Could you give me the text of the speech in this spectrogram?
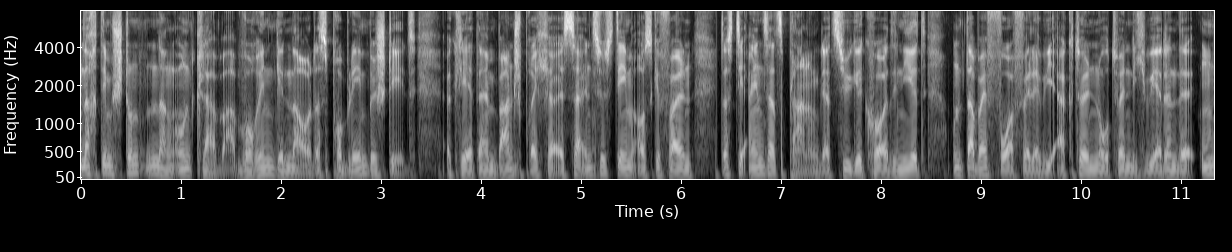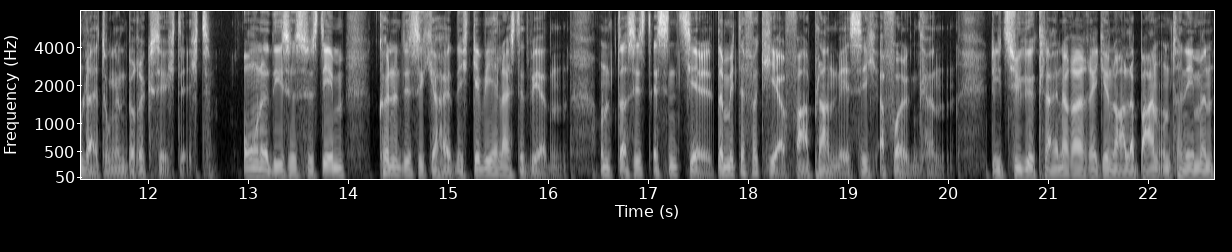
Nachdem stundenlang unklar war, worin genau das Problem besteht, erklärte ein Bahnsprecher, es sei ein System ausgefallen, das die Einsatzplanung der Züge koordiniert und dabei Vorfälle wie aktuell notwendig werdende Umleitungen berücksichtigt. Ohne dieses System könne die Sicherheit nicht gewährleistet werden. Und das ist essentiell, damit der Verkehr fahrplanmäßig erfolgen kann. Die Züge kleinerer regionaler Bahnunternehmen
